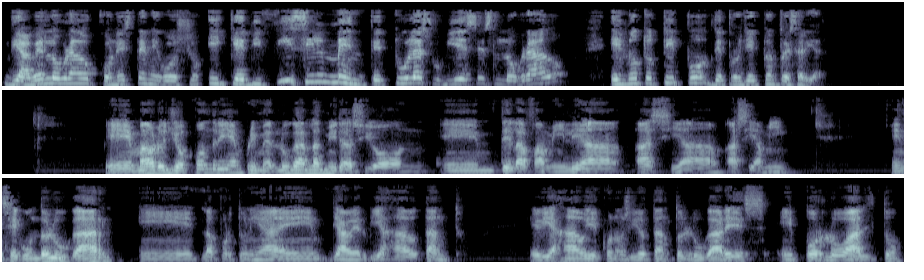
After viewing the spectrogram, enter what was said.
de haber logrado con este negocio y que difícilmente tú las hubieses logrado en otro tipo de proyecto empresarial. Eh, Mauro, yo pondría en primer lugar la admiración em, de la familia hacia, hacia mí. En segundo lugar, eh, la oportunidad de haber viajado tanto he viajado y he conocido tantos lugares eh, por lo alto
